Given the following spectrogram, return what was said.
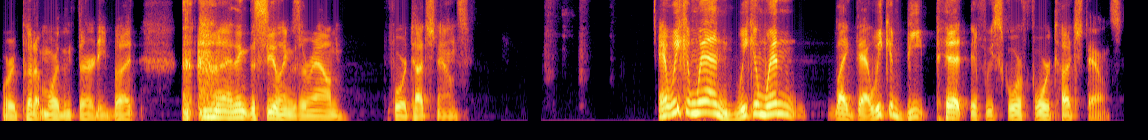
where we put up more than 30, but I think the ceiling's around four touchdowns. And we can win. We can win like that. We can beat Pitt if we score four touchdowns.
